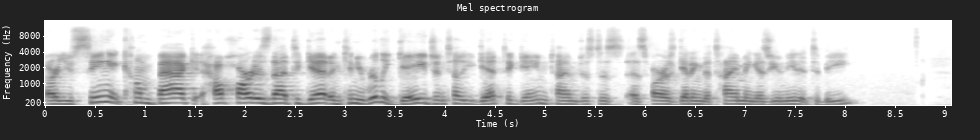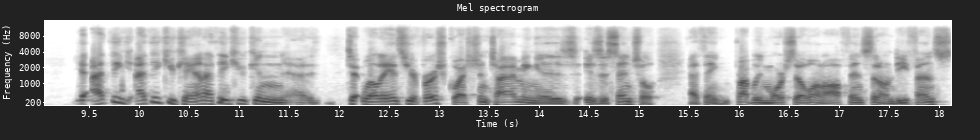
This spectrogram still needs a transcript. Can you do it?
are you seeing it come back? How hard is that to get, and can you really gauge until you get to game time, just as as far as getting the timing as you need it to be? Yeah, I think I think you can. I think you can. Uh, t- well, to answer your first question, timing is is essential. I think probably more so on offense than on defense,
